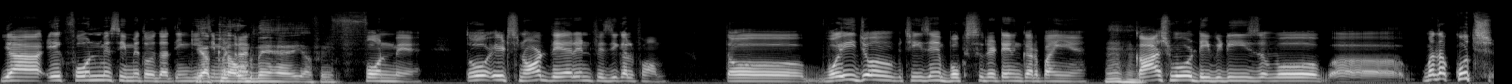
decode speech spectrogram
या एक फ़ोन में सीमित हो जाती हैं या क्लाउड में है या फिर फ़ोन में है। तो it's not there in physical form तो वही जो चीज़ें बुक्स रिटेन कर पाई हैं। हम्म, हम्म, काश वो डीवीडीज वो अ, मतलब कुछ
